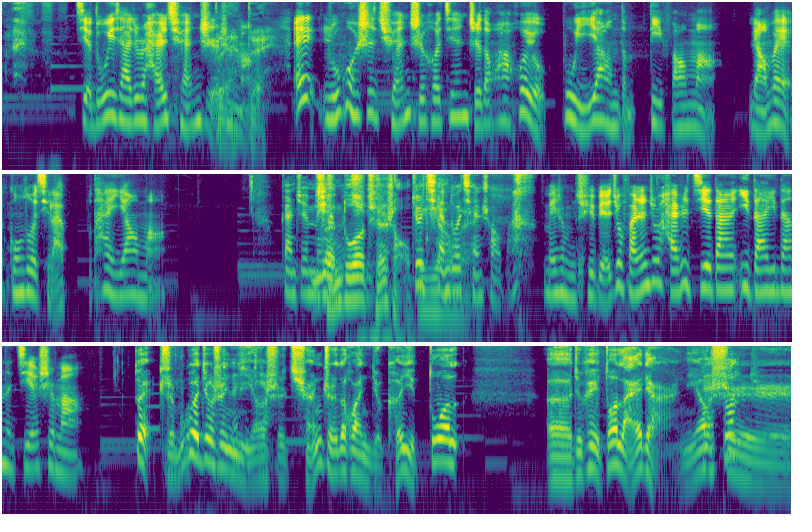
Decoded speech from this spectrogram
解读一下就是还是全职是吗？。对对，哎，如果是全职和兼职的话，会有不一样的地方吗？两位工作起来不太一样吗？感觉没有钱多钱少就钱多钱少吧。没什么区别，就反正就是还是接单一单一单的接是吗？对，只不过就是你要是全职的话，你就可以多，呃，就可以多来点儿；你要是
